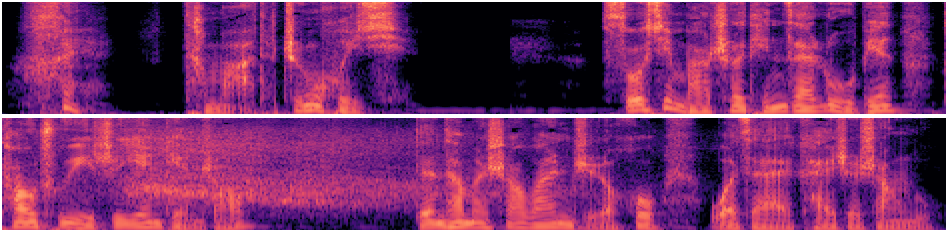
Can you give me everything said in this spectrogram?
嗨，他妈的真晦气！”索性把车停在路边，掏出一支烟点着。等他们烧完纸后，我再开车上路。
